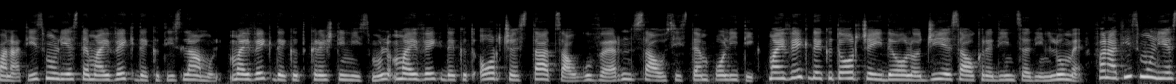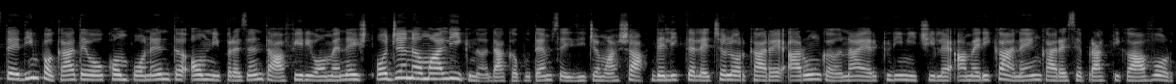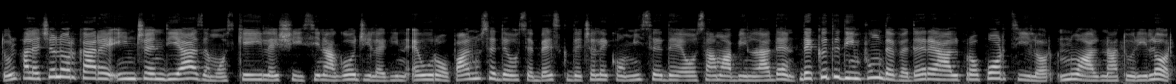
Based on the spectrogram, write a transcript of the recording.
Fanatismul este mai vechi decât islamul, mai vechi decât creștinismul, mai vechi decât orice stat sau guvern sau sistem politic, mai vechi decât orice ideologie sau credință din lume. Fanatismul este, din păcate, o componentă omniprezentă a firii omenești, o genă malignă, dacă putem să-i zicem așa, delictele celor care aruncă în aer clinicile americane în care se practică avortul, ale celor care incendiază moscheile și sinagogile din Europa nu se deosebesc de cele comise comise de Osama Bin Laden, decât din punct de vedere al proporțiilor, nu al naturilor.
